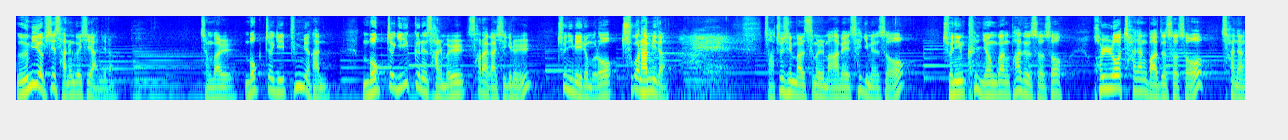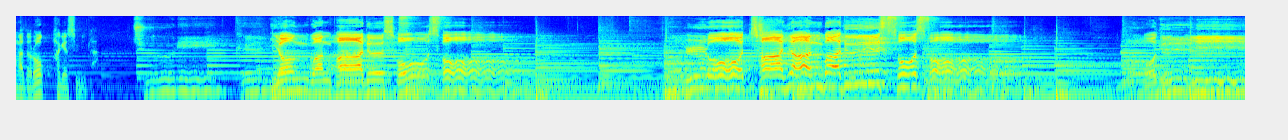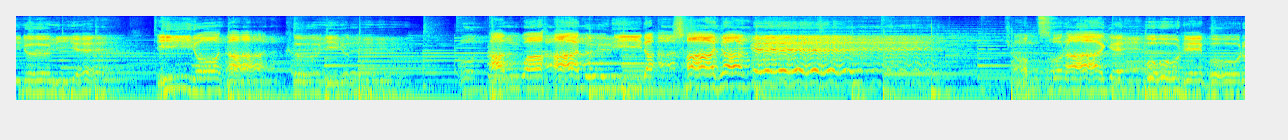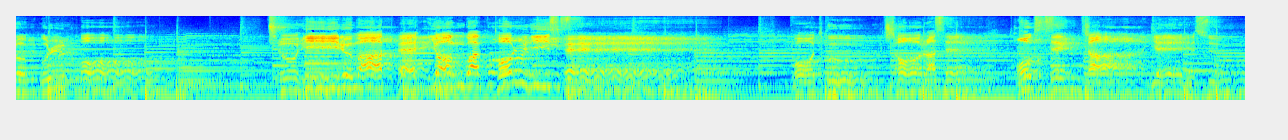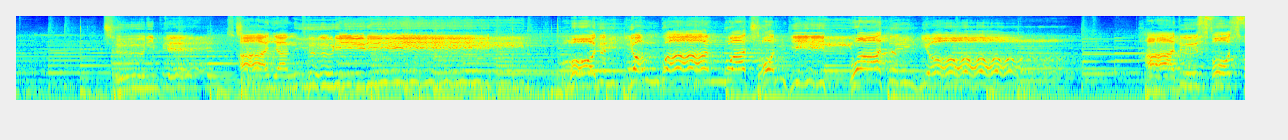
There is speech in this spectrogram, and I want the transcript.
의미 없이 사는 것이 아니라 정말 목적이 분명한 목적이 이끄는 삶을 살아가시기를 주님의 이름으로 축원합니다. 자, 주신 말씀을 마음에 새기면서 주님 큰 영광 받으소서 홀로 찬양 받으소서 찬양하도록 하겠습니다. 영광 받으소서. 홀로 찬양 받으소서. 모든 이름 위에 뛰어난 그 이름. 땅과 하늘이 다 찬양 돌리세. 모두 절하세. 독생자 예수. 주님께 찬양 드리리. 모든 영광과 존귀와 능력 받으소서.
